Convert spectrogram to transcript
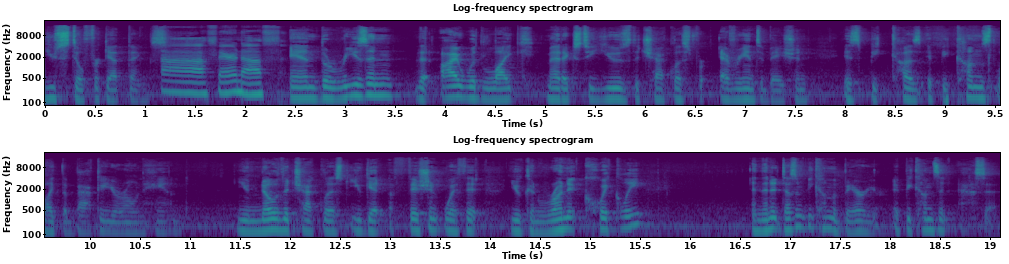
you still forget things. Ah, uh, fair enough. And the reason that I would like medics to use the checklist for every intubation is because it becomes like the back of your own hand. You know the checklist, you get efficient with it, you can run it quickly, and then it doesn't become a barrier. It becomes an asset.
